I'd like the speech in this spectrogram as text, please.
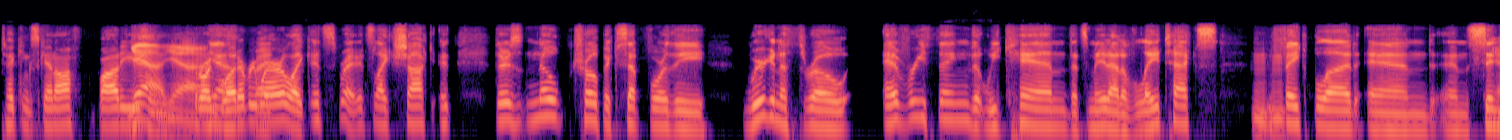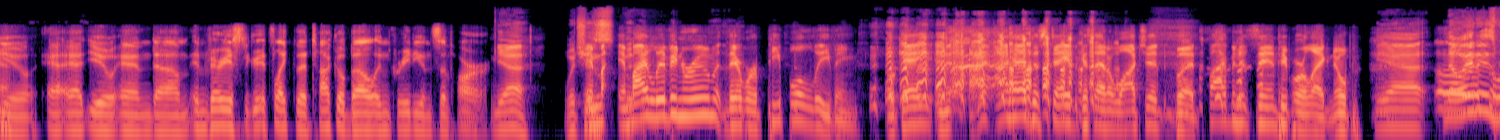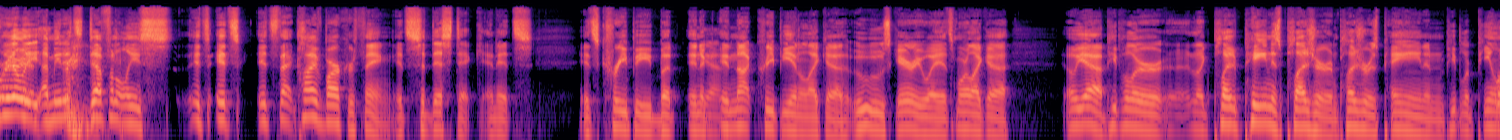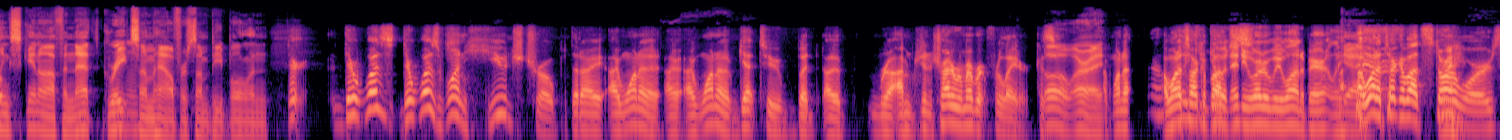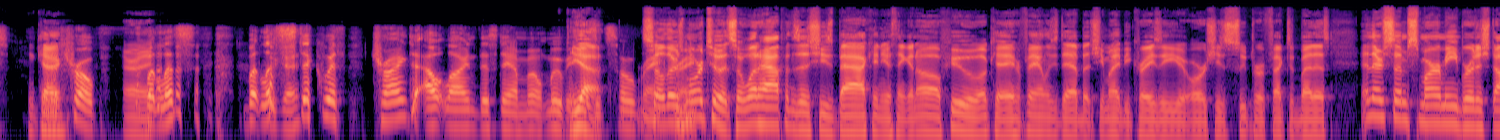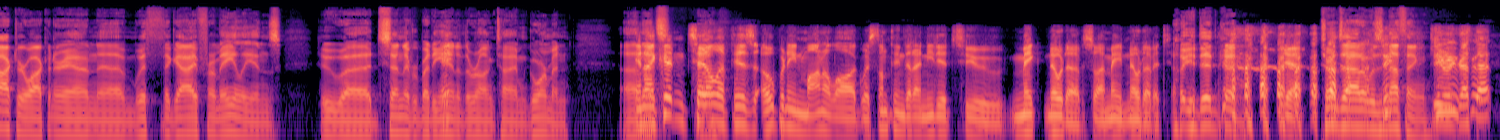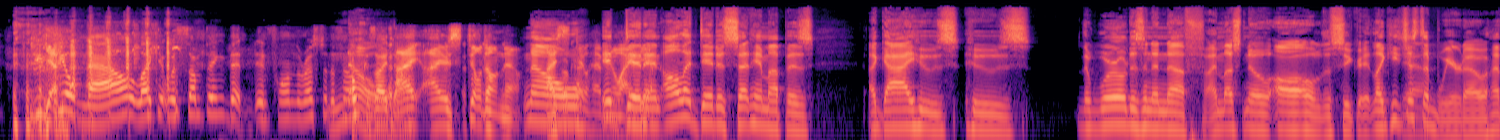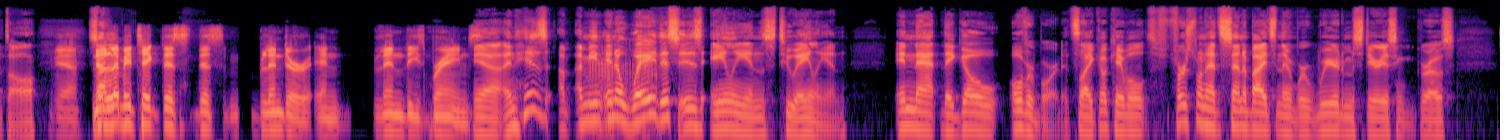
taking skin off bodies Yeah, and yeah. throwing Yeah, blood right. everywhere like It's right. It's like shock. It there's no trope except for the we're gonna throw everything that we can that's made out of latex, Mhm. fake blood, and and sinew at, at you, and um, in various degrees. It's like the Taco Bell ingredients of horror. Yeah, which In is my, in my living room, there were people leaving. Okay, and I, I had to stay because I had to watch it. But five minutes in, people were like, "Nope." Yeah, Oh, no, it is that's is really. I mean, it's definitely it's it's it's that Clive Barker thing. It's sadistic and it's it's creepy, but in a Yeah. in not creepy in like a ooh scary way. It's more like a oh yeah, people are uh, like ple- pain is pleasure and pleasure is pain, and people are peeling skin off, and that's great Mhm. somehow for some people. And there there was there was one huge trope that I I want to I, I want to get to but uh, I'm going to try to remember it for later cuz oh, all right, I want to Well, wanna talk can go about in any order we want. Apparently. Yeah. I want to talk about Star Right. Wars and okay, a trope all right. but let's but let's Okay. stick with trying to outline this damn movie. Yeah. it's so Right, so there's right. more to it. So what happens is she's back, and you're thinking, "Oh, phew, okay, her family's dead, but she might be crazy, or she's super affected by this." And there's some smarmy British doctor walking around uh, with the guy from Aliens who uh, sent everybody in at the wrong time, Gorman. Uh, and I couldn't tell if his opening monologue was something that I needed to make note of, so I made note of it. Oh, you did good. Yeah. Turns out it was Do- nothing. Do you Do you regret feel- that? do you Yeah. feel now like it was something that informed the rest of the film No. 'Cause I. I, I still don't know. No, I still have it no didn't. idea. All it did is set him up as a guy who's who's the world isn't enough. I must know all the secret. Like he's just a weirdo. That's all. Yeah. So- now let me take this this blender and blend these brains. Yeah, and his I mean in a way this is aliens to alien in that they go overboard. It's like, okay, well, first one had Cenobites and they were weird and mysterious and gross.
